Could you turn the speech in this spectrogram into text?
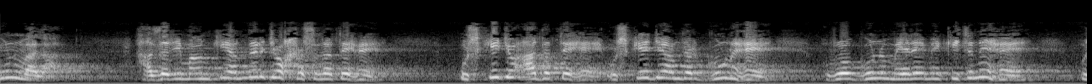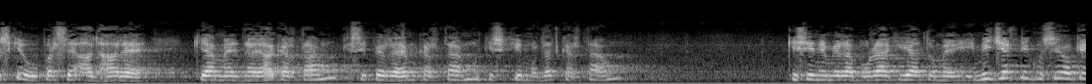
گن والا حضر امام کے اندر جو خصلتیں ہیں، اس کی جو عادتیں ہیں، اس کے جو اندر گن ہیں، وہ گن میرے میں کتنے ہیں؟ اس کے اوپر سے آدھار ہے۔ کیا میں دیا کرتا ہوں؟ کسی پہ رحم کرتا ہوں؟ کسی کی مدد کرتا ہوں؟ کسی نے میرا برا کیا تو میں امیجیٹلی غصے ہو کے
